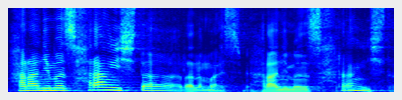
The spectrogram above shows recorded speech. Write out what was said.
하나님은 사랑이시다라는 말씀이에요. 하나님은 사랑이시다.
